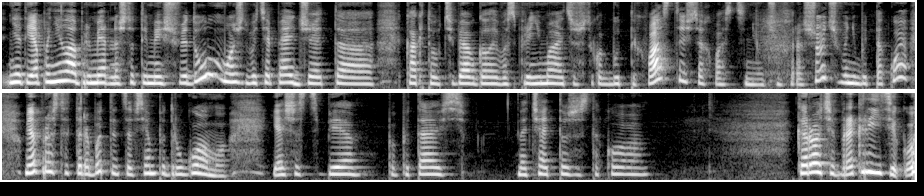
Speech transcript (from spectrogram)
Нет, я поняла примерно, что ты имеешь в виду. Может быть, опять же, это как-то у тебя в голове воспринимается, что как будто ты хвастаешься, хвастаться не очень хорошо, чего-нибудь такое. У меня просто это работает совсем по-другому. Я сейчас тебе попытаюсь начать тоже с такого Короче, про критику.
